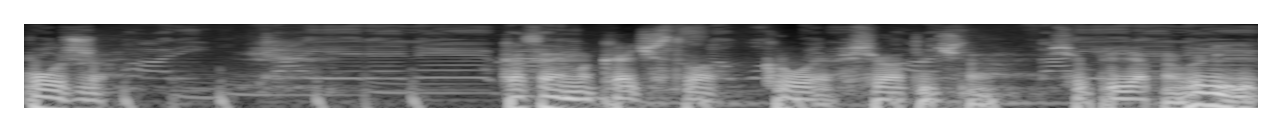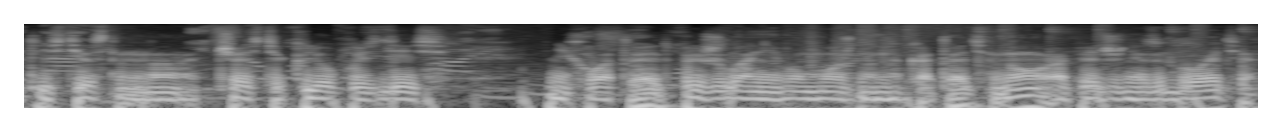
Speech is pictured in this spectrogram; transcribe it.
позже. Касаемо качества кроя, все отлично, все приятно выглядит. Естественно, части клепа здесь не хватает, при желании его можно накатать, но опять же не забывайте,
